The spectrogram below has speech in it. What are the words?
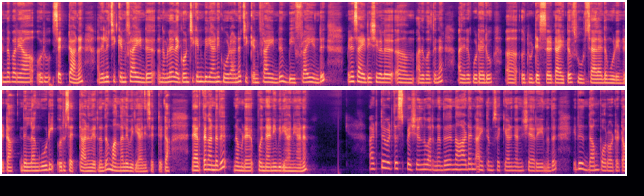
എന്താ പറയുക ഒരു സെറ്റാണ്. അതിൽ ചിക്കൻ ഫ്രൈ ഉണ്ട്. നമ്മൾ ലെഗോൺ ചിക്കൻ ബിരിയാണി കൂടാണ്ട് ചിക്കൻ ഫ്രൈ ഉണ്ട് ബീഫ് ഫ്രൈ ഉണ്ട്. പിന്നെ സൈഡ് ഡിഷുകൾ അതുപോലെ തന്നെ അതിന്റെ കൂടെ ഒരു ഒരു ഡെസേർട്ടായിട്ട് ഫ്രൂട്ട് സാലഡും കൂടി ഉണ്ട് കേട്ടോ ഇതെല്ലാം കൂടി ഒരു സെറ്റാണ് വരുന്നത്. മംഗല ബിരിയാണി സെറ്റ് കേട്ടോ നേരത്തെ കണ്ടത് നമ്മുടെ പൊന്നാനി ബിരിയാണിയാണ്. അടുത്ത ഇവിടുത്തെ സ്പെഷ്യൽ എന്ന് പറയുന്നത് നാടൻ ഐറ്റംസ് ഒക്കെയാണ് ഞാൻ ഷെയർ ചെയ്യുന്നത്. ഇത് ദം പൊറോട്ട കേട്ടോ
